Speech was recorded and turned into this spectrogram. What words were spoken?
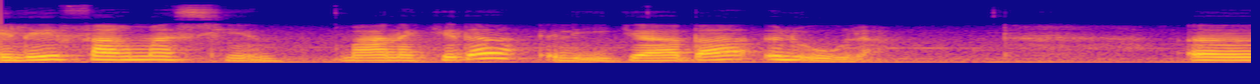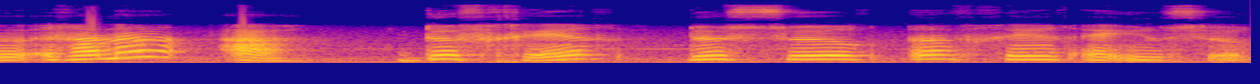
إليه فارماسيان معنى كده الإجابة الأولى. رنا أ deux frères deux sœurs un frère et une sœur.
